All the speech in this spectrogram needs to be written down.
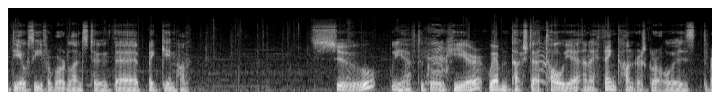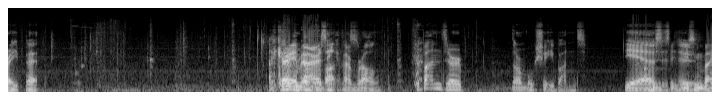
DLC for Borderlands 2, the big game hunt. So, we have to go here. We haven't touched it at all yet, and I think Hunter's Grotto is the right bit. I can't Very remember embarrassing if I'm wrong. The buttons are normal shooty buttons. Yeah, I'm this is new. using my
